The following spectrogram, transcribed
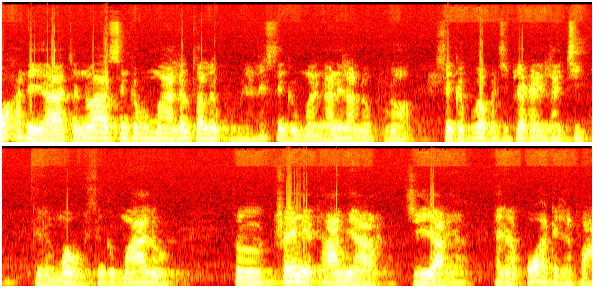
ဖောအတေကကျွန်တော်ကစင်ကာပူမှာလောက်သွားလောက်ပူတယ်လေစင်ကာပူမှာ9နှစ်လောက်လောက်ပူတော့စင်ကာပူကပကြီးပြခိုင်းလိုက်ကြည့်ဒီလိုမဟုတ်ဘူးစင်ကာပူမှာလို့သူ train နဲ့အားများရေးရတယ်အဲ့တော့ဖောအတေလည်းပါ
